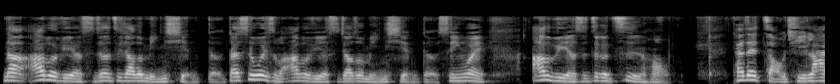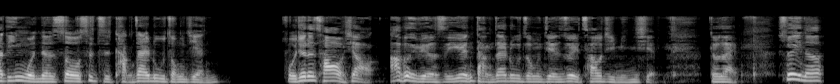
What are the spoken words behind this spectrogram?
那 obvious 这个字叫做明显的，但是为什么 obvious 叫做明显的？是因为 obvious 这个字哈，它在早期拉丁文的时候是指躺在路中间。我觉得超好笑，obvious 因为躺在路中间，所以超级明显。对不对？所以呢，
